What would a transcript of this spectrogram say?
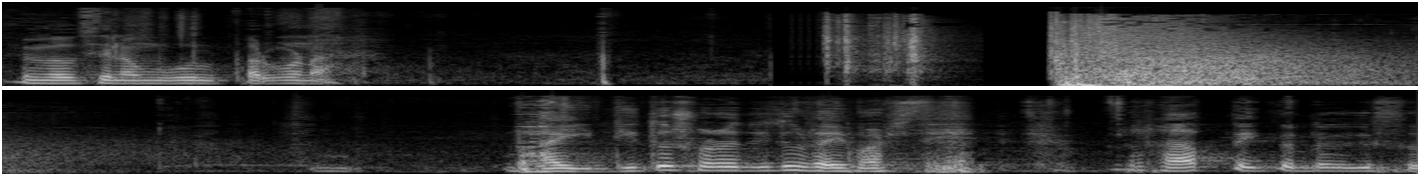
আমি ভাবছিলাম ভুল পারব না। ভাই, দ্বিতীয় শটে দ্বিতীয়টাই মারছে। রাত নেই কোনো কিছু।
